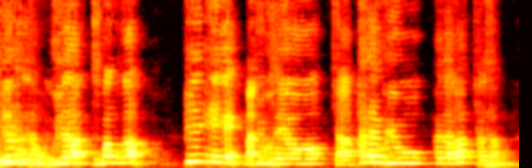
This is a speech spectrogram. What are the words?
제대로 겁니다. 우리나라 국방부가 필리핀에게 맡겨보세요. 자, 한 달 무료 하다가 장사한 겁니다.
